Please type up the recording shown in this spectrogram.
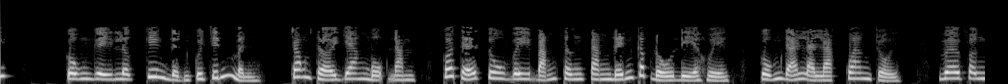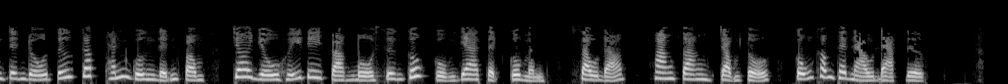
cùng nghị lực kiên định của chính mình. Trong thời gian một năm, có thể tu vi bản thân tăng đến cấp độ địa huyện cũng đã là lạc quan rồi. Về phần trình độ tứ cấp thánh quân đỉnh phòng, cho dù hủy đi toàn bộ xương cốt cùng da thịt của mình, sau đó hoàn toàn trọng tổ cũng không thể nào đạt được.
